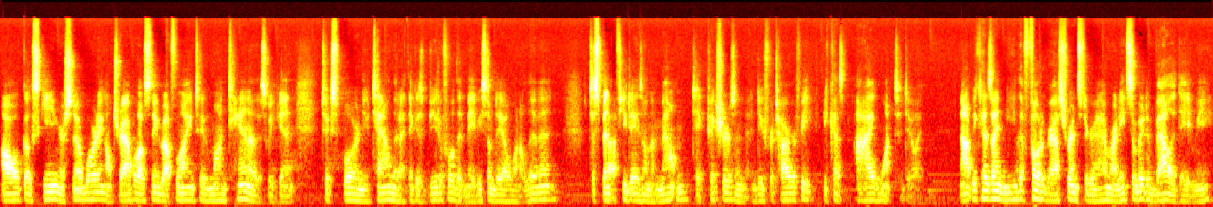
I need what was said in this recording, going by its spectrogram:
I'll go skiing or snowboarding. I'll travel. I was thinking about flying to Montana this weekend to explore a new town that I think is beautiful that maybe someday I'll want to live in, to spend a few days on the mountain, take pictures and, and do photography because I want to do it. Not because I need the photographs for Instagram or I need somebody to validate me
